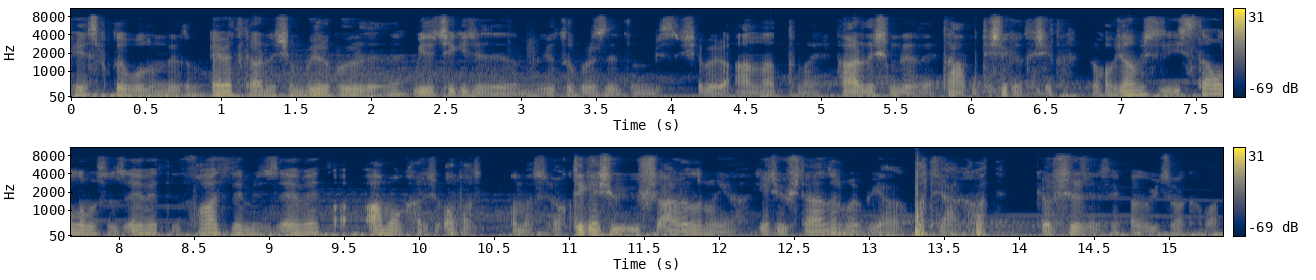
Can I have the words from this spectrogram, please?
Facebook'ta buldum dedim. Evet kardeşim buyur buyur dedi. Video çekeceğiz dedim. YouTubers dedim biz işte böyle anlattım. Kardeşim dedi. Tamam teşekkür teşekkür. Yok hocam siz İstanbul'da mısınız? Evet. Fatih'te misiniz? Evet. Ama kardeşim olmaz. Olmaz. Yok. De gece 3'te aranır mı ya? Gece 3'te aranır mı bir adam? Kapat ya kapat. Görüşürüz dedi. Kanka yüzüme kapat.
